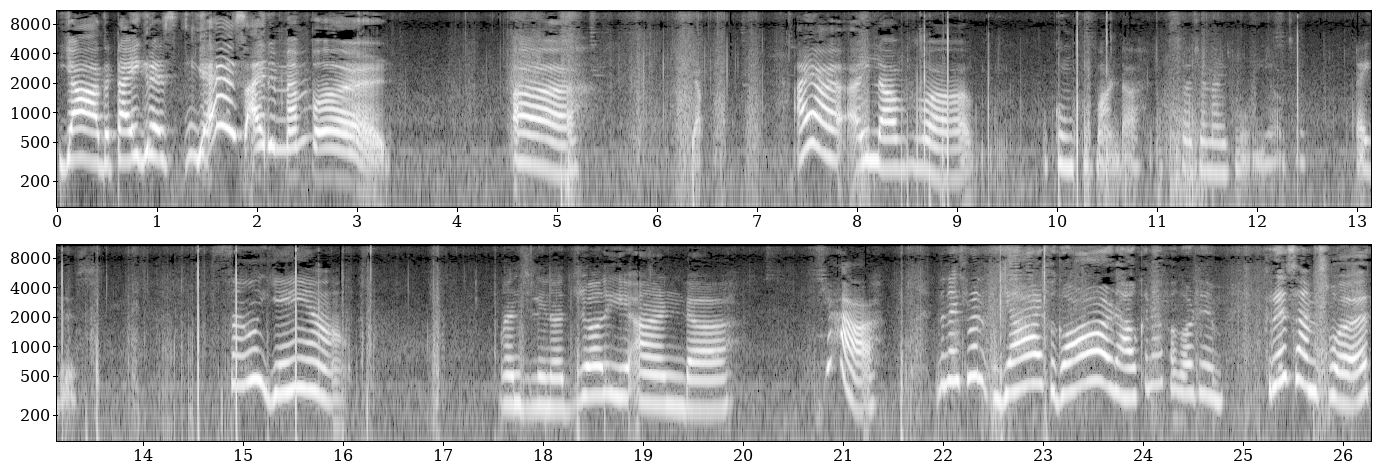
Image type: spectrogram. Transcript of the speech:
Yeah, the tigress. Yes, I remembered. Uh, yep. I uh, I love uh, Kung Fu Panda. It's such a nice movie, also. Tigress. So yeah, Angelina Jolie and uh, yeah. The next one, yeah, I forgot. How can I forget him? Chris Hemsworth.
